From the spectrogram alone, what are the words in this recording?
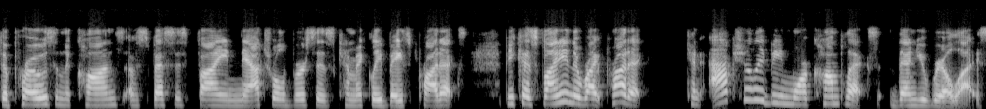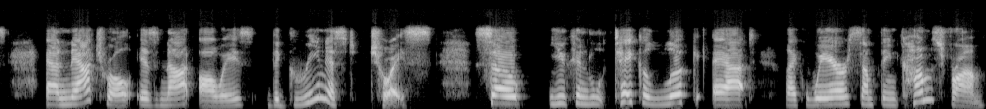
the pros and the cons of specifying natural versus chemically based products because finding the right product can actually be more complex than you realize. And natural is not always the greenest choice. So you can take a look at like where something comes from.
